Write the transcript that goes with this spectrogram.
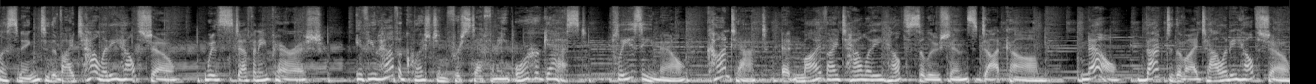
Listening to the Vitality Health Show with Stephanie Parrish. If you have a question for Stephanie or her guest, please email contact at myvitalityhealthsolutions.com. Now, back to the Vitality Health Show.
